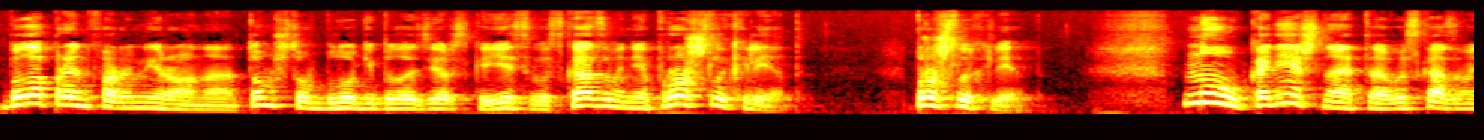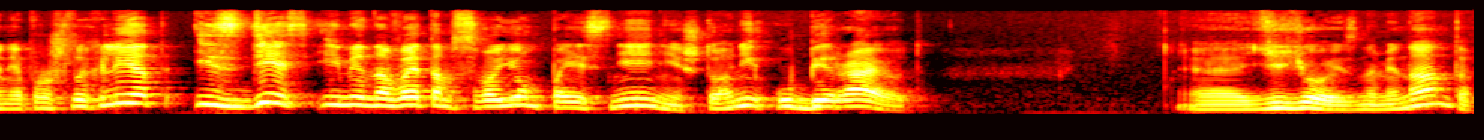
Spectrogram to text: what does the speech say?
была проинформирована о том, что в блоге Белозерской есть высказывания прошлых лет. Прошлых лет. Ну, конечно, это высказывание прошлых лет. И здесь именно в этом своем пояснении, что они убирают э, ее из номинантов,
